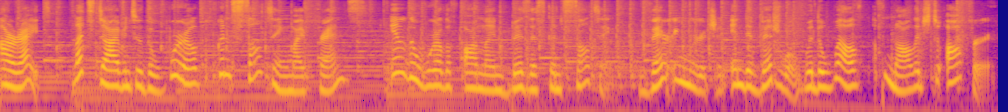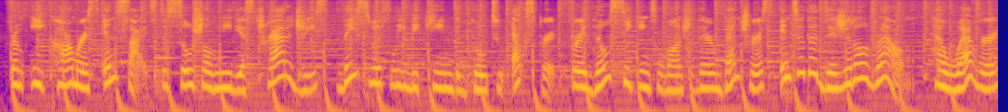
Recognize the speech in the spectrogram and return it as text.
Alright, let's dive into the world of consulting, my friends. In the world of online business consulting, there emerged an individual with a wealth of knowledge to offer. From e commerce insights to social media strategies, they swiftly became the go to expert for those seeking to launch their ventures into the digital realm. However,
